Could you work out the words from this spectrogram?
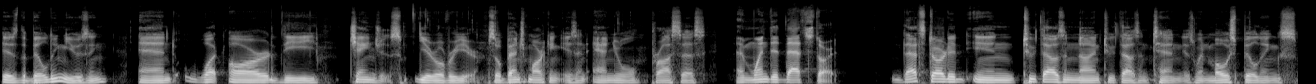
is the building using and what are the changes year over year. So benchmarking is an annual process. And when did that start? That started in 2009, 2010 is when most buildings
